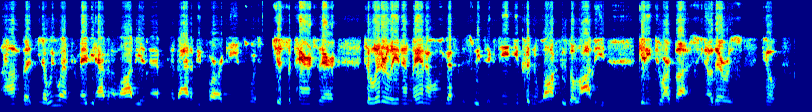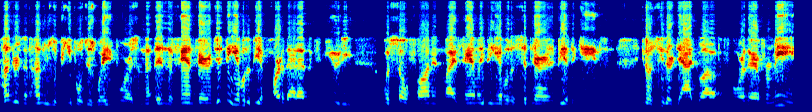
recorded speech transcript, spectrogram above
Um, but you know we went from maybe having a lobby in Nevada before our games with just the parents there to literally in Atlanta when we got to the Sweet 16, you couldn't walk through the lobby getting to our bus. You know there was hundreds and hundreds of people just waiting for us, and the, and the fanfare, and just being able to be a part of that as a community was so fun, and my family being able to sit there and be at the games and you know see their dad go out on the floor there. For me,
